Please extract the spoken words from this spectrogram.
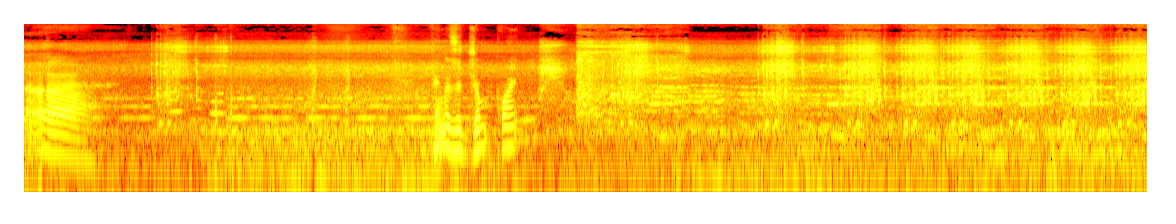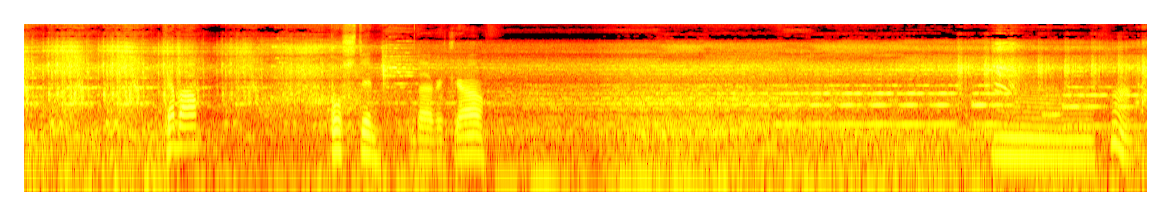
Ah. I think there's a jump point. Come on. Busting. There we go. Mm hmm.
